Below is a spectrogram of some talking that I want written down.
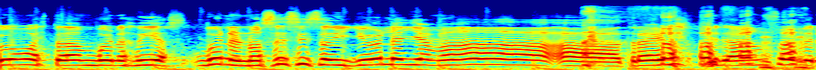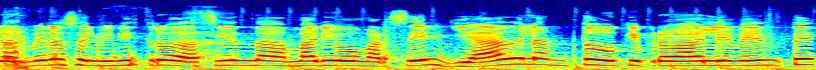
¿Cómo están? Buenos días. Bueno, no sé si soy yo la llamada a traer esperanza, pero al menos el ministro de Hacienda, Mario Marcel, ya adelantó que probablemente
